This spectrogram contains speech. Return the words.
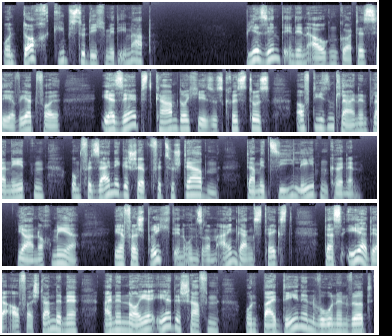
Und doch gibst du dich mit ihm ab. Wir sind in den Augen Gottes sehr wertvoll. Er selbst kam durch Jesus Christus auf diesen kleinen Planeten, um für seine Geschöpfe zu sterben, damit sie leben können. Ja, noch mehr. Er verspricht in unserem Eingangstext, dass er, der Auferstandene, eine neue Erde schaffen und bei denen wohnen wird,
